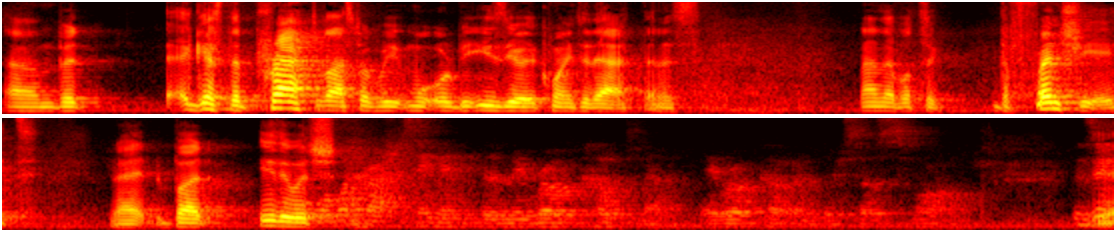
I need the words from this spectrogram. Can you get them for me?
um, but I guess the practical aspect would be, would be easier according to that than it's not able to differentiate, right? But either which. Well, what Rashi saying that the Meroe coat them, Meroe coat them, they're so small. The same, Yeah.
